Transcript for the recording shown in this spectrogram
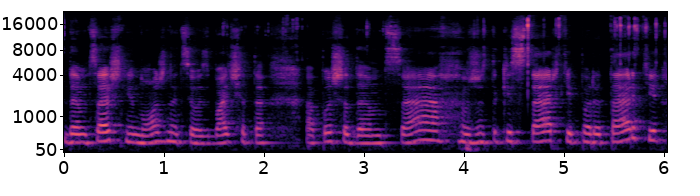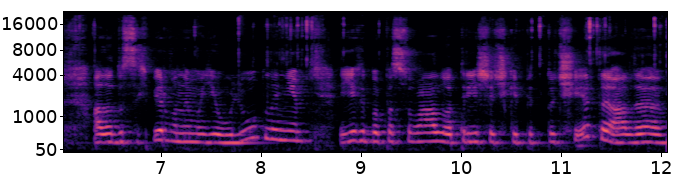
ДМЦшні ножниці, ось бачите, е, пише ДМЦ, вже такі стерті, перетерті, але до сих пір вони мої улюблені. Їх би пасувало трішечки підточити, але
